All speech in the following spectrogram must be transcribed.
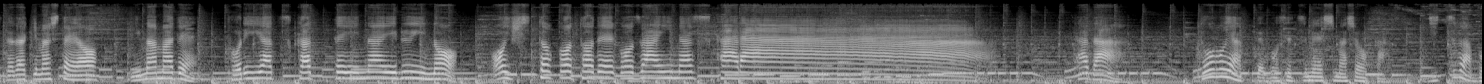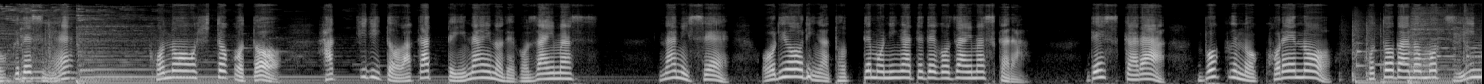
いただきました。よ今まで取り扱っていない類のお一言でございますから。ただどうやってご説明しましょうか？実は僕ですねこの一言はっきりと分かっていないのでございます。何せお料理がとっても苦手でございますから。ですから僕のこれの言葉の持つイメ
